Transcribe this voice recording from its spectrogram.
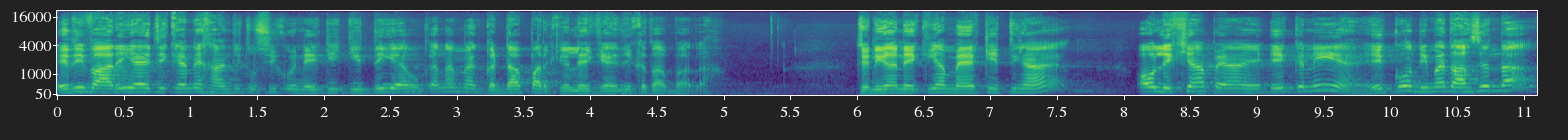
ਇਹਦੀ ਵਾਰੀ ਆਈ ਜੀ, ਕਹਿੰਦੇ, ਹਾਂਜੀ, ਤੁਸੀਂ ਕੋਈ ਨੇਕੀ ਕੀਤੀ ਹੈ? ਉਹ ਕਹਿੰਦਾ, ਮੈਂ ਗੱਡਾ ਭਰ ਕੇ ਲੈ ਕੇ ਆਇਆ ਜੀ ਕਿਤਾਬਾਂ ਦਾ। ਜਿੰਨੀਆਂ ਨੇਕੀਆਂ ਮੈਂ ਕੀਤੀਆਂ, ਉਹ ਲਿਖਿਆ ਪਿਆ ਹੈ, ਇੱਕ ਨਹੀਂ ਹੈ, ਇੱਕ ਹੁੰਦੀ, ਮੈਂ ਦੱਸ ਦਿੰਦਾ।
